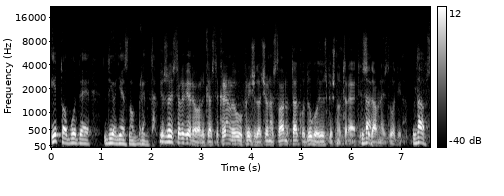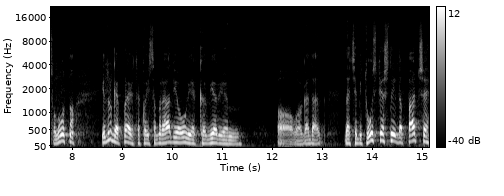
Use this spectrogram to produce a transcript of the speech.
i to bude dio njeznog brenda. Još jeste li vjerovali kad ste krenuli ovu priču da će ona stvarno tako dugo i uspješno trajati, 17 godina? Da, apsolutno. I druge projekte koji sam radio uvijek vjerujem ovoga, da, da će biti uspješni, da pače.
